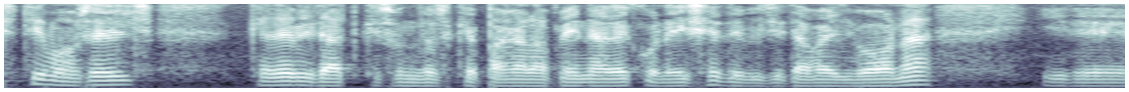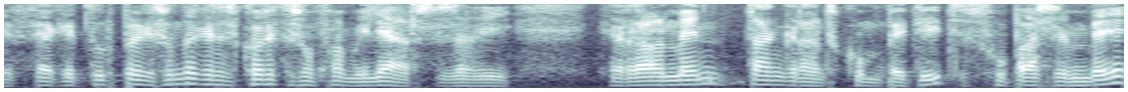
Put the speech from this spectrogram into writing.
Estima Ocells, que de veritat que són dels que paga la pena de conèixer, de visitar Vallbona i de fer aquest tour, perquè són d'aquestes coses que són familiars, és a dir, que realment tan grans com petits s'ho passen bé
